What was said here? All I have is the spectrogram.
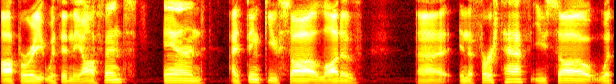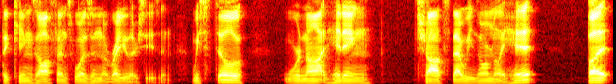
operate within the offense. And I think you saw a lot of, uh, in the first half, you saw what the Kings' offense was in the regular season. We still were not hitting shots that we normally hit, but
